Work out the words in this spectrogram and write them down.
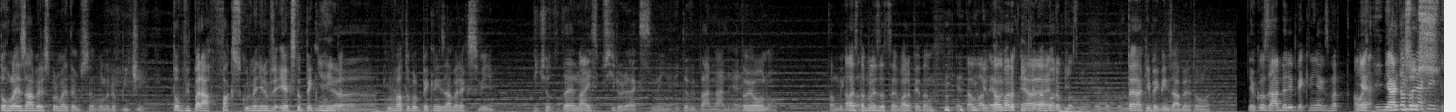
tohle je záběr z Prometheuse, vole, do píči. To vypadá fakt skurveně dobře, i jak se to pěkně hejbe. Jo, jo, jo. Kurva, to byl pěkný záběr jak svině. Pičo, to je nice příroda jak svině, to vypadá nádherně. To jo, no. Tam bych Ale stabilizace, warp je tam. Je tam, je tam warpík, jo, je tam je to je to. To je taky pěkný záběr tohle. Jako záběry pěkný jak zmrt, ale Ně- Ně, nějaký tam byl jsou nějaký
